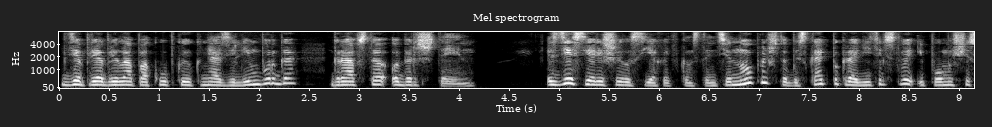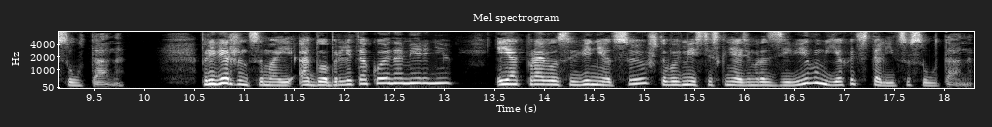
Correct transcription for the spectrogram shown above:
где приобрела покупкой у князя Лимбурга графство Оберштейн. Здесь я решила съехать в Константинополь, чтобы искать покровительства и помощи султана. Приверженцы мои одобрили такое намерение, и я отправилась в Венецию, чтобы вместе с князем Радзивиллом ехать в столицу султана.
